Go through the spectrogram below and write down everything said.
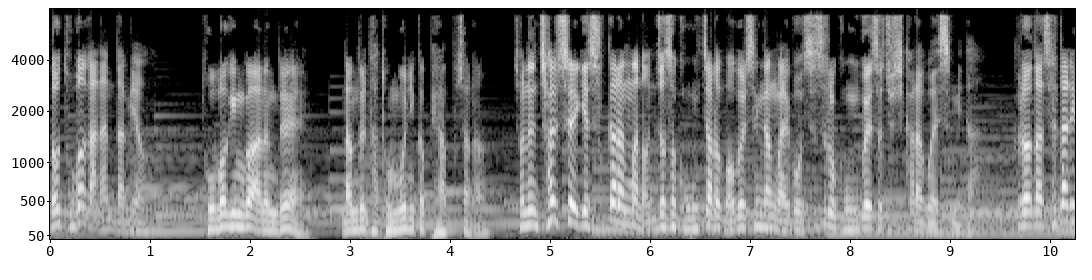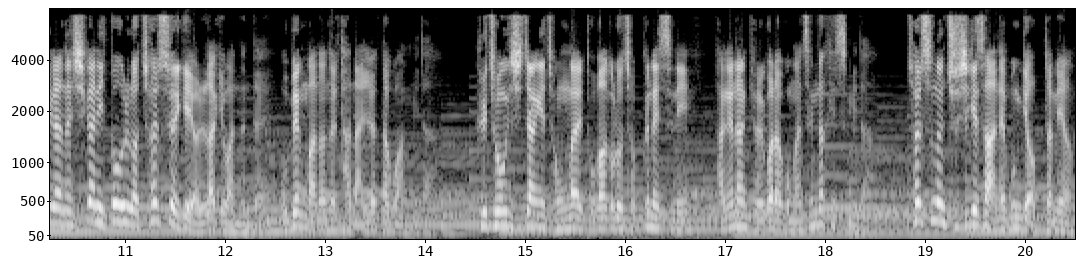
너 도박 안 한다며? 도박인 거 아는데 남들 다 돈 보니까 배 아프잖아. 저는 철수에게 숟가락만 얹어서 공짜로 먹을 생각 말고 스스로 공부해서 주식하라고 했습니다. 그러다 세 달이라는 시간이 또 흘러 철수에게 연락이 왔는데 500만 원을 다 날렸다고 합니다. 그 좋은 시장에 정말 도박으로 접근했으니 당연한 결과라고만 생각했습니다. 철수는 주식에서 안 해본 게 없다며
